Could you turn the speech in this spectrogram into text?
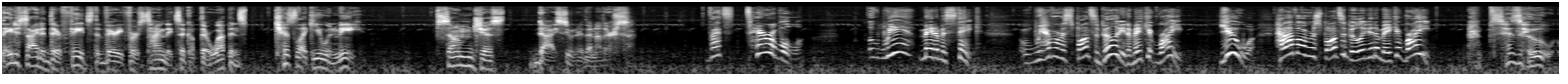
they decided their fates the very first time they took up their weapons, just like you and me. Some just die sooner than others. That's terrible. We made a mistake. We have a responsibility to make it right. You have a responsibility to make it right. Says who?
